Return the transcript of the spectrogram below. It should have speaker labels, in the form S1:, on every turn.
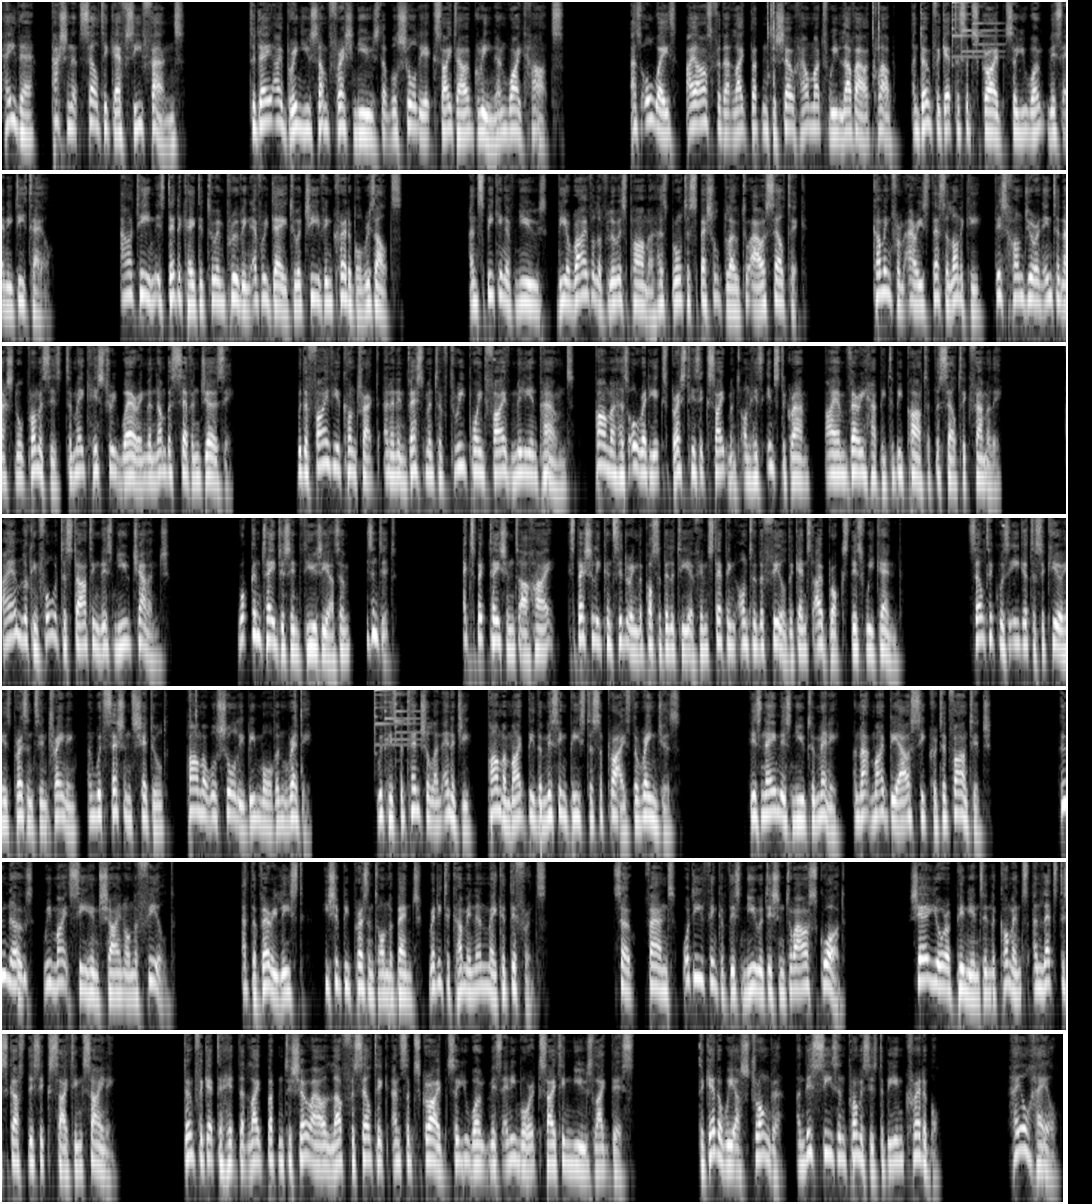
S1: Hey there, passionate Celtic FC fans. Today I bring you some fresh news that will surely excite our green and white hearts. As always, I ask for that like button to show how much we love our club, and don't forget to subscribe so you won't miss any detail. Our team is dedicated to improving every day to achieve incredible results. And speaking of news, the arrival of Luis Palma has brought a special glow to our Celtic. Coming from Aris Thessaloniki, this Honduran international promises to make history wearing the number 7 jersey. With a five-year contract and an investment of £3.5 million, Palma has already expressed his excitement on his Instagram, I am very happy to be part of the Celtic family. I am looking forward to starting this new challenge. What contagious enthusiasm, isn't it? Expectations are high, especially considering the possibility of him stepping onto the field against Ibrox this weekend. Celtic was eager to secure his presence in training, and with sessions scheduled, Palma will surely be more than ready. With his potential and energy, Palma might be the missing piece to surprise the Rangers. His name is new to many, and that might be our secret advantage. Who knows, we might see him shine on the field. At the very least, he should be present on the bench, ready to come in and make a difference. So, fans, what do you think of this new addition to our squad? Share your opinions in the comments and let's discuss this exciting signing. Don't forget to hit that like button to show our love for Celtic and subscribe so you won't miss any more exciting news like this. Together we are stronger, and this season promises to be incredible. Hail, hail.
